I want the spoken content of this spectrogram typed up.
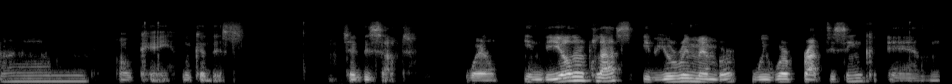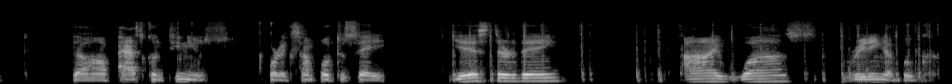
And okay, look at this. Check this out. Well, in the other class, if you remember, we were practicing um, the past continuous. For example, to say, yesterday I was reading a book.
